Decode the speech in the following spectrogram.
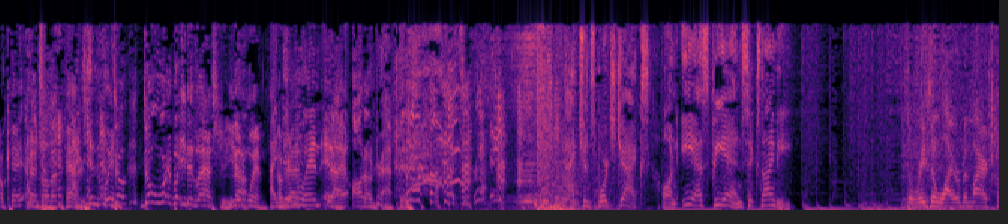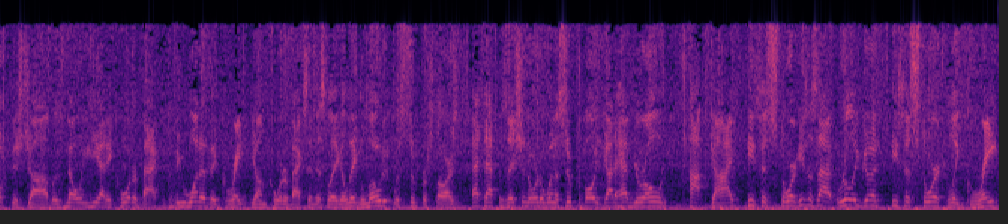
Okay, that's all that matters. I didn't win. Don't, don't worry about what you did last year. You No, didn't win. I okay? didn't win, and Yeah. I auto drafted. Action Sports Jacks on ESPN 690. The reason why Urban Meyer took this job was knowing he had a quarterback that could be one of the great young quarterbacks in this league. A league loaded with superstars at that position. In order to win a Super Bowl, you got to have your own top guy. He's historic. He's just not really good. He's historically great.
